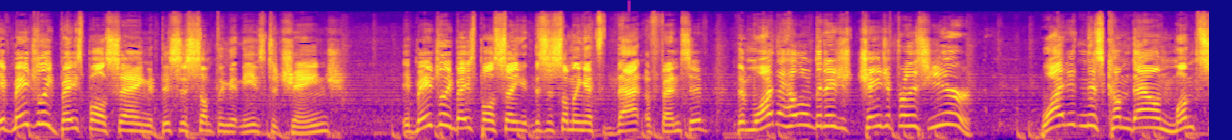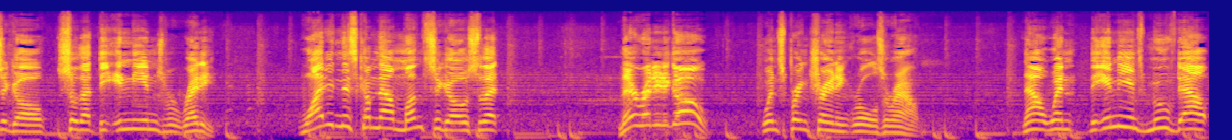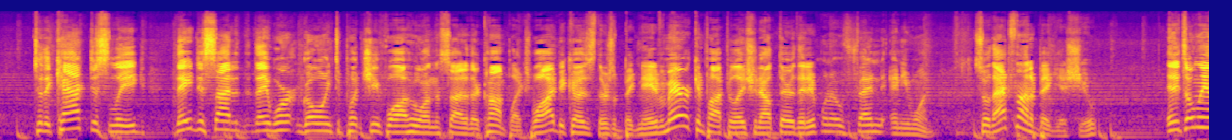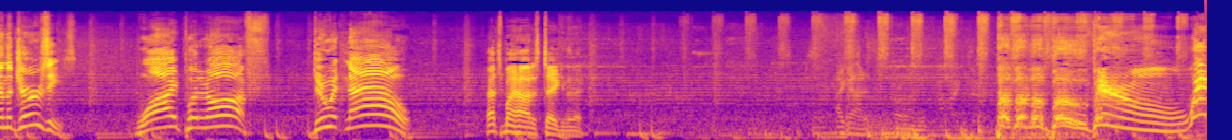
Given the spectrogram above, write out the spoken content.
If Major League Baseball is saying that this is something that needs to change, if Major League Baseball is saying that this is something that's that offensive, then why the hell didn't they just change it for this year? Why didn't this come down months ago so that the Indians were ready? Why didn't this come down months ago so that they're ready to go when spring training rolls around? Now, when the Indians moved out to the Cactus League, they decided that they weren't going to put Chief Wahoo on the side of their complex. Why? Because there's a big Native American population out there. They didn't want to offend anyone. So that's not a big issue. And it's only on the jerseys. Why put it off? Do it now. That's my hottest take of the day. I got it. Boo, boo, boo, boo, bow, wow.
